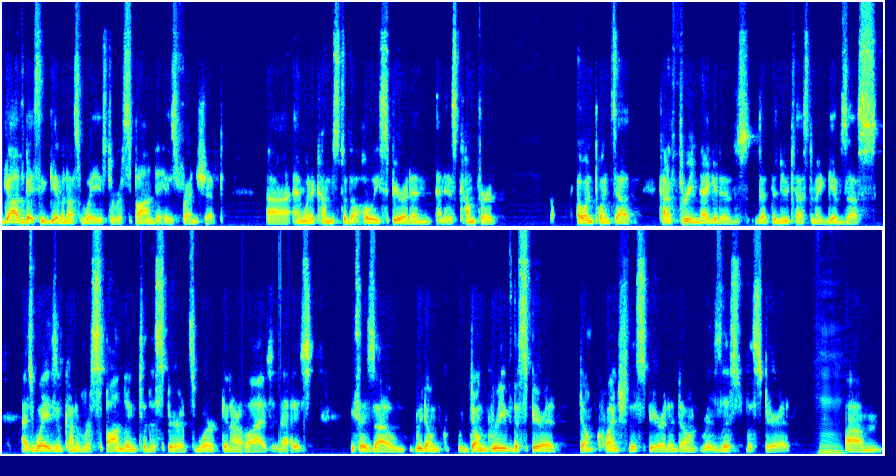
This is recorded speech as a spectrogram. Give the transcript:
God's basically given us ways to respond to his friendship. Uh, and when it comes to the Holy Spirit and, and his comfort, Owen points out kind of three negatives that the New Testament gives us as ways of kind of responding to the Spirit's work in our lives. And that is, he says, uh, we don't don't grieve the Spirit, don't quench the Spirit, and don't resist the Spirit. Hmm. Um,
